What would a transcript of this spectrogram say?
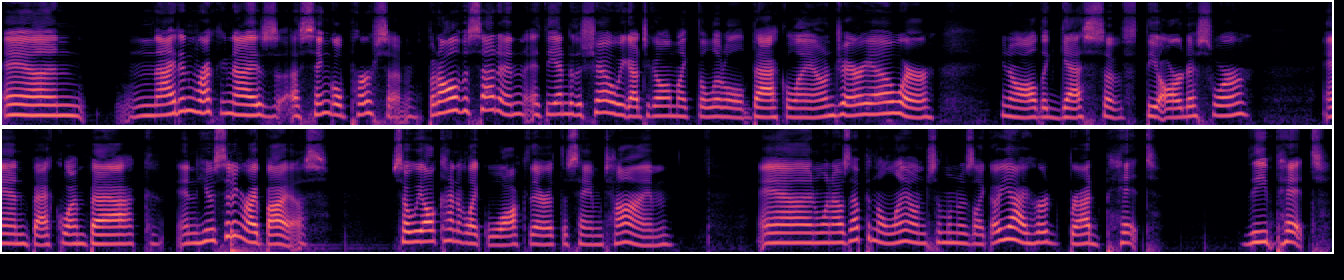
and I didn't recognize a single person. But all of a sudden, at the end of the show, we got to go in like the little back lounge area where, you know, all the guests of the artists were and Beck went back, and he was sitting right by us. So we all kind of like walked there at the same time. And when I was up in the lounge, someone was like, Oh, yeah, I heard Brad Pitt, the Pitt,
